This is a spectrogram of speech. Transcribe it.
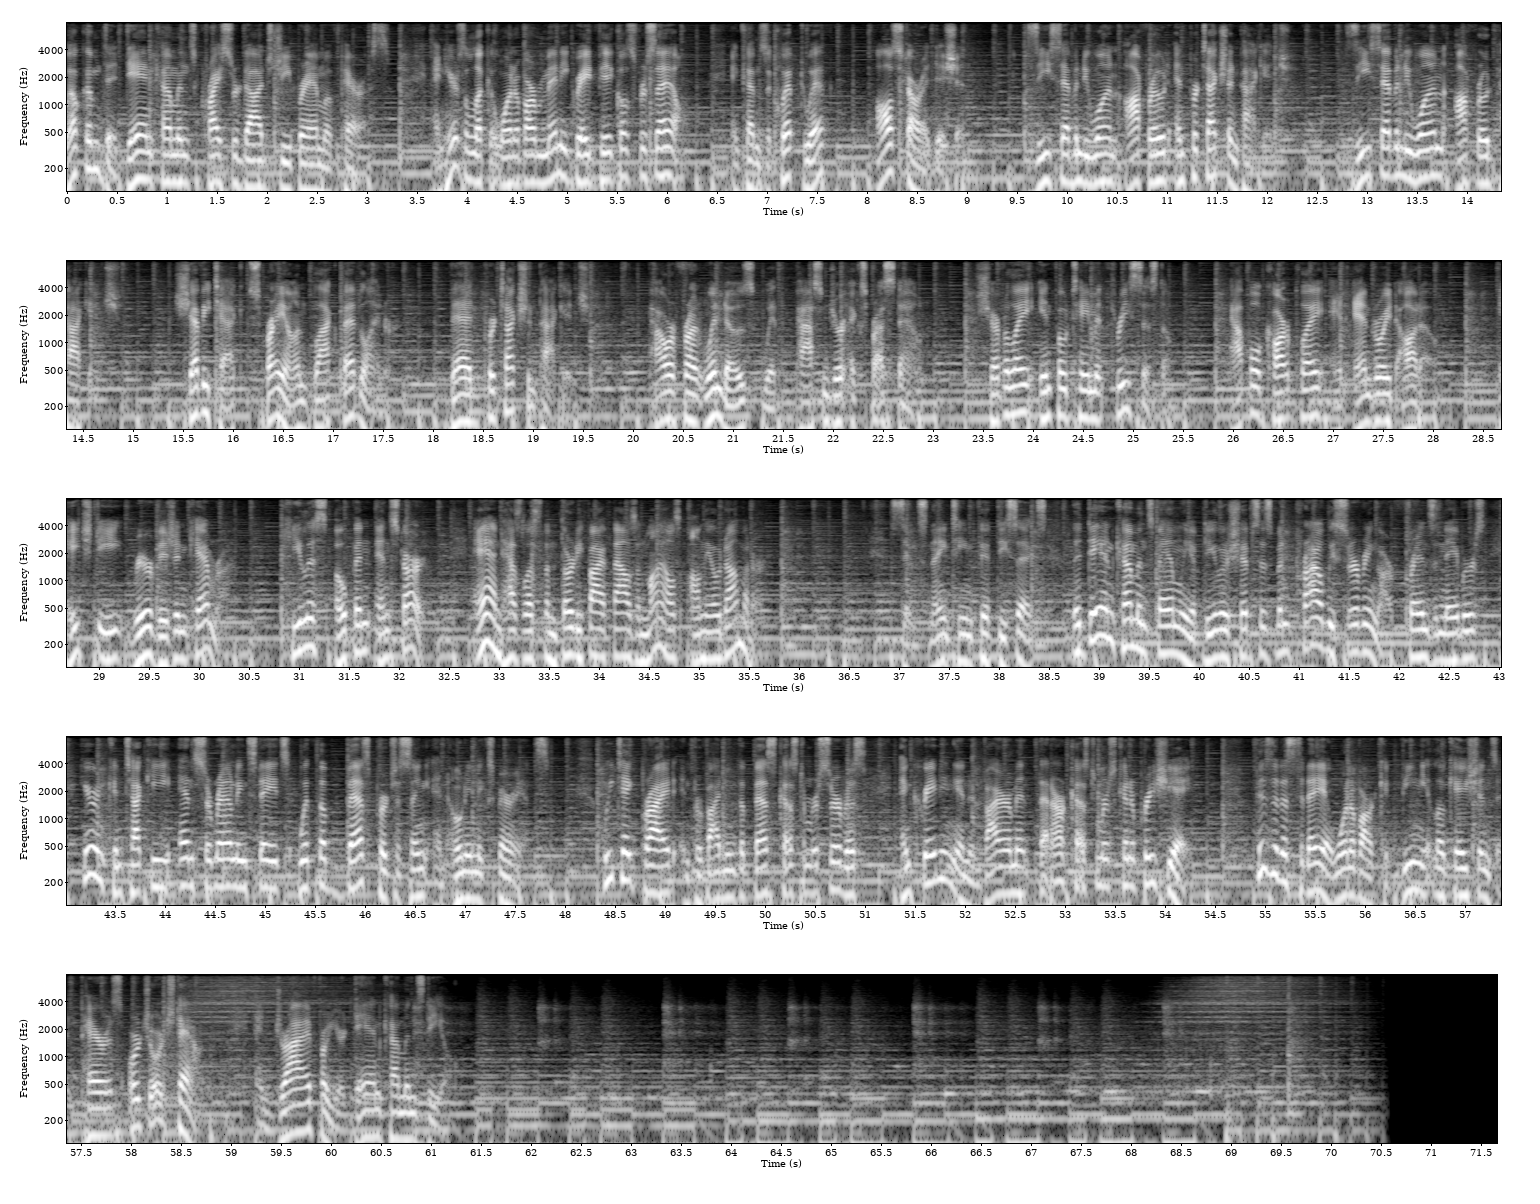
Welcome to Dan Cummins Chrysler Dodge Jeep Ram of Paris. And here's a look at one of our many great vehicles for sale and comes equipped with All-Star Edition, Z71 Off-Road and Protection Package, Z71 Off-Road Package, Chevytec Spray-On Black Bed Liner, Bed Protection Package, Power Front Windows with Passenger Express Down, Chevrolet Infotainment 3 System, Apple CarPlay and Android Auto, HD rear vision camera, keyless open and start, and has less than 35,000 miles on the odometer. Since 1956, the Dan Cummins family of dealerships has been proudly serving our friends and neighbors here in Kentucky and surrounding states with the best purchasing and owning experience. We take pride in providing the best customer service and creating an environment that our customers can appreciate. Visit us today at one of our convenient locations in Paris or Georgetown and drive for your Dan Cummins deal.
